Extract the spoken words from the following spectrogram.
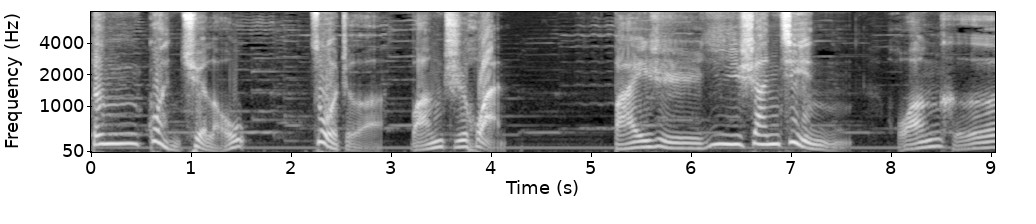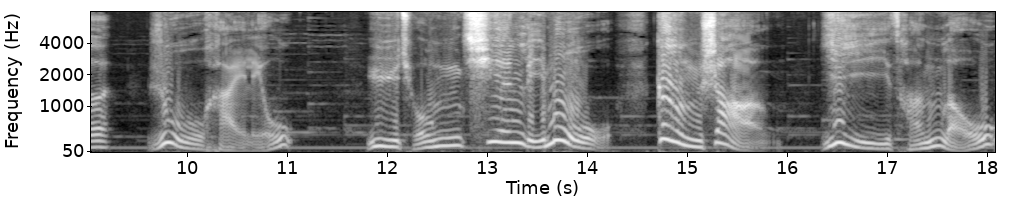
登鹳雀楼作者王之涣。白日依山尽黄河入海流欲穷千里目更上一层楼。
